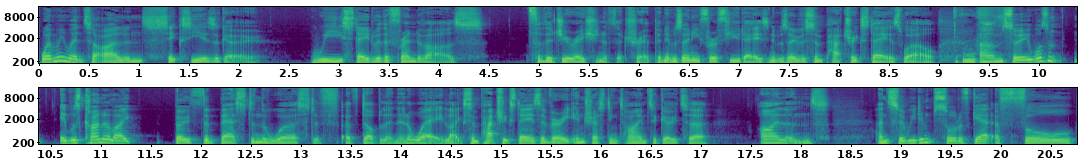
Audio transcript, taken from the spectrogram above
when we went to Ireland six years ago, we stayed with a friend of ours for the duration of the trip, and it was only for a few days, and it was over St Patrick's Day as well. Um, so it wasn't. It was kind of like both the best and the worst of of Dublin in a way. Like St Patrick's Day is a very interesting time to go to Ireland, and so we didn't sort of get a full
